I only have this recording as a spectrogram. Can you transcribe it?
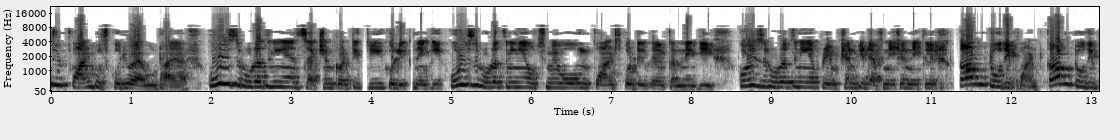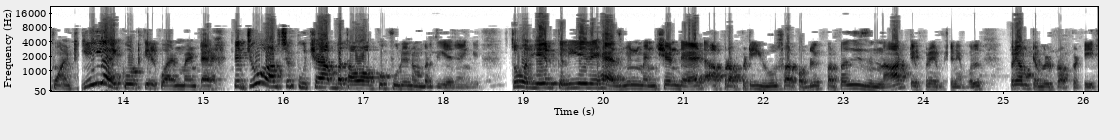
दी पॉइंट उसको जो है उठाया कोई ज़रूरत नहीं है सेक्शन 23 को लिखने की कोई ज़रूरत नहीं है उसमें वो उन पॉइंट्स को करने की कोई ज़रूरत नहीं है प्रेमशन डेफिनेशन की डेफिनेशन निकले। Come to the point come to the point यही हाईकोर्ट की रिक्वायरमेंट है। कि जो आपसे पूछा, आप बताओ, आपको पूरे नंबर दिए जाएँगे। So here clearly has been mentioned that a property used for public purpose is not a preemptible preemptible property.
